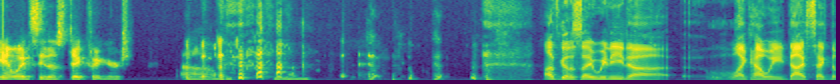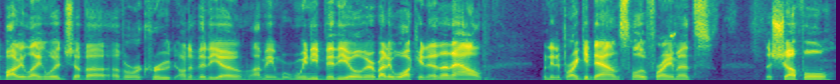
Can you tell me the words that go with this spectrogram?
can't wait to see those stick figures. Um, um, I was gonna say we need uh like how we dissect the body language of a of a recruit on a video. I mean, we need video of everybody walking in and out. We need to break it down, slow frame it, the shuffle,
